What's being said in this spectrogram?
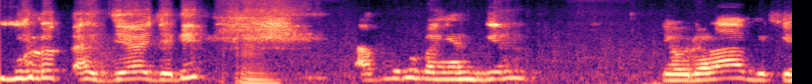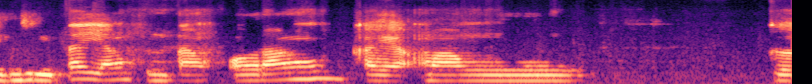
mulut aja. Jadi hmm. aku tuh pengen bikin ya udahlah bikin cerita yang tentang orang kayak mau ke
